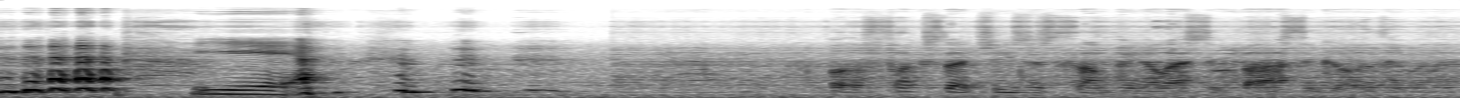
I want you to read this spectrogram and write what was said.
yeah. What the fuck's that Jesus thumping elastic bastard got to do with it?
